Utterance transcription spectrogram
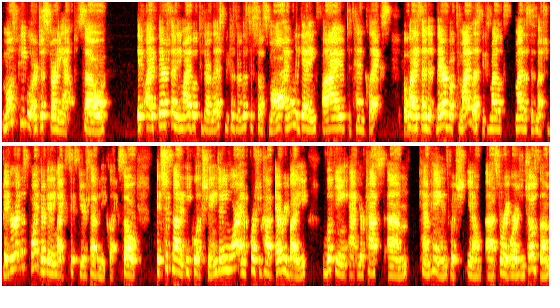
most people are just starting out. So if, I, if they're sending my book to their list because their list is so small, I'm only getting five to 10 clicks. But when I send it, their book to my list, because my, looks, my list is much bigger at this point, they're getting like 60 or 70 clicks. So it's just not an equal exchange anymore. And of course, you have everybody looking at your past um, campaigns, which you know uh, Story Origin shows them,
